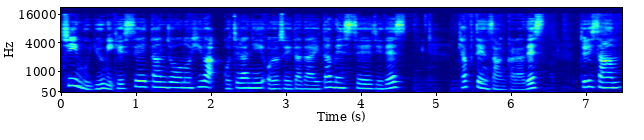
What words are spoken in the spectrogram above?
チームユミ結成誕生の日はこちらにお寄せいただいたメッセージです。キャプテンさんからです。樹里さん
